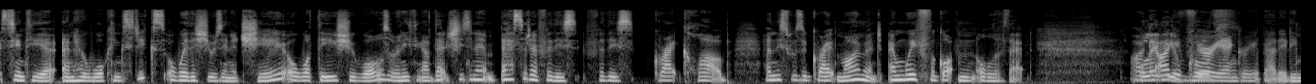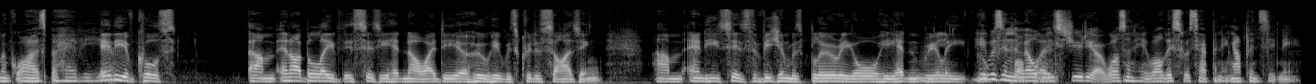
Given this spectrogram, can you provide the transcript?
Cynthia and her walking sticks, or whether she was in a chair, or what the issue was, or anything like that. She's an ambassador for this for this great club, and this was a great moment, and we've forgotten all of that. Well, I, Eddie, I get course, very angry about Eddie McGuire's behaviour here. Eddie, of course, um, and I believe this says he had no idea who he was criticising. Um, and he says the vision was blurry or he hadn't really. He was in properly. the Melbourne studio, wasn't he, while this was happening up in Sydney?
